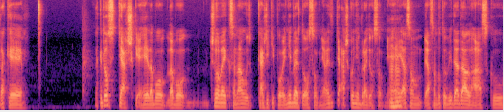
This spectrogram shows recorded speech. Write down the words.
také také dosť ťažké, hej, lebo, lebo človek sa naučí, každý ti povie, neber to osobne, ale je to ťažko nebrať osobne. Mm-hmm. Hej. Ja, som, ja som do toho videa dal lásku,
